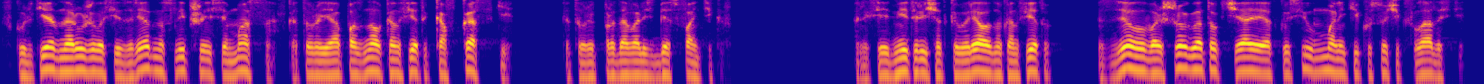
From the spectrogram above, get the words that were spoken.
В кульке обнаружилась изрядно слипшаяся масса, в которой я опознал конфеты кавказские, которые продавались без фантиков. Алексей Дмитриевич отковырял одну конфету, сделал большой глоток чая и откусил маленький кусочек сладости.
